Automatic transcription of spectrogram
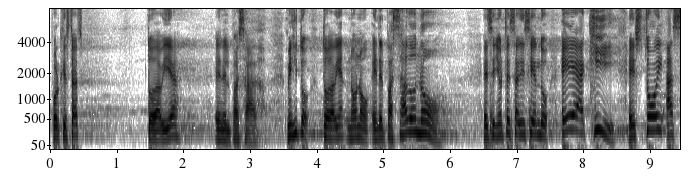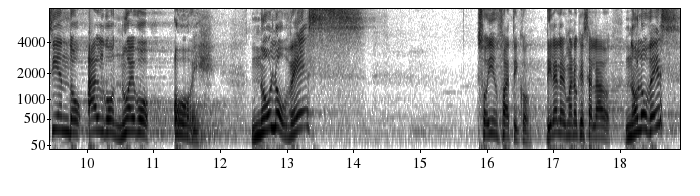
Porque estás todavía en el pasado. Mijito, todavía, no, no, en el pasado no. El Señor te está diciendo, he aquí, estoy haciendo algo nuevo hoy. ¿No lo ves? Soy enfático. Dile al hermano que está al lado, ¿no lo ves?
